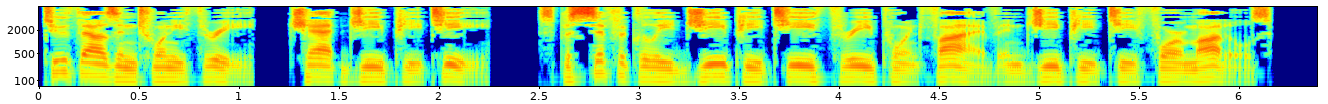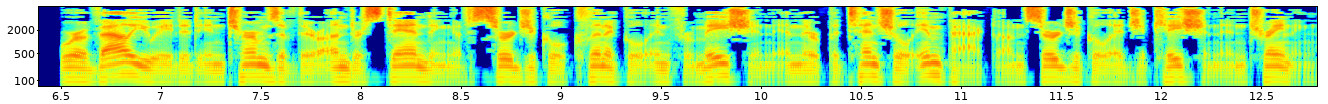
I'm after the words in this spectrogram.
2023, ChatGPT, specifically GPT 3.5 and GPT 4 models, were evaluated in terms of their understanding of surgical clinical information and their potential impact on surgical education and training.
